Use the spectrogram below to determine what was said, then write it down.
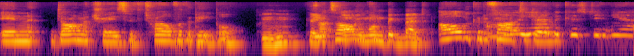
in dormitories with 12 other people. Mm-hmm. That's all all in we one big bed. All we could afford Oh to yeah, do. because didn't you?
